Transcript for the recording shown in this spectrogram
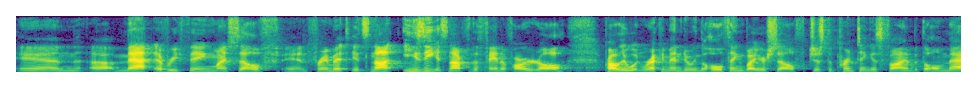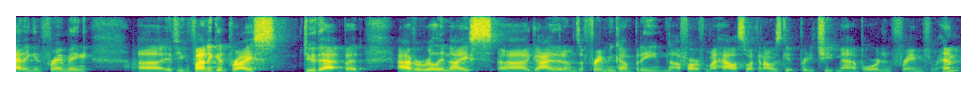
and uh, mat everything myself and frame it. It's not easy. It's not for the faint of heart at all. Probably wouldn't recommend doing the whole thing by yourself. Just the printing is fine, but the whole matting and framing, uh, if you can find a good price, do that. But I have a really nice uh, guy that owns a framing company not far from my house, so I can always get pretty cheap mat board and frames from him.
